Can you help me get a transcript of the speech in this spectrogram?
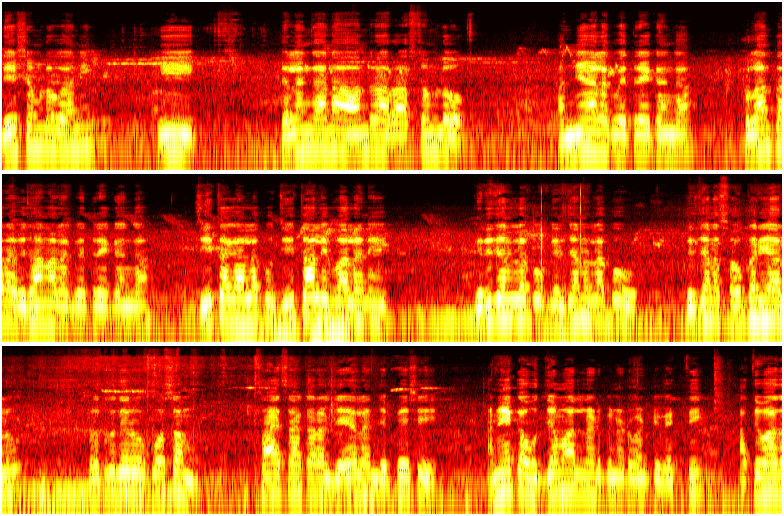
దేశంలో కానీ ఈ తెలంగాణ ఆంధ్ర రాష్ట్రంలో అన్యాయాలకు వ్యతిరేకంగా కులాంతర విధానాలకు వ్యతిరేకంగా జీతగాళ్ళకు జీతాలు ఇవ్వాలని గిరిజనులకు గిరిజనులకు గిరిజన సౌకర్యాలు బ్రతుకుదెరువు కోసం సహాయ సహకారాలు చేయాలని చెప్పేసి అనేక ఉద్యమాలు నడిపినటువంటి వ్యక్తి అతివాద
